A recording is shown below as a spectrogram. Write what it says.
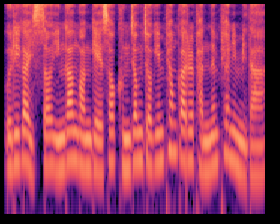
의리가 있어 인간관계에서 긍정적인 평가를 받는 편입니다.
